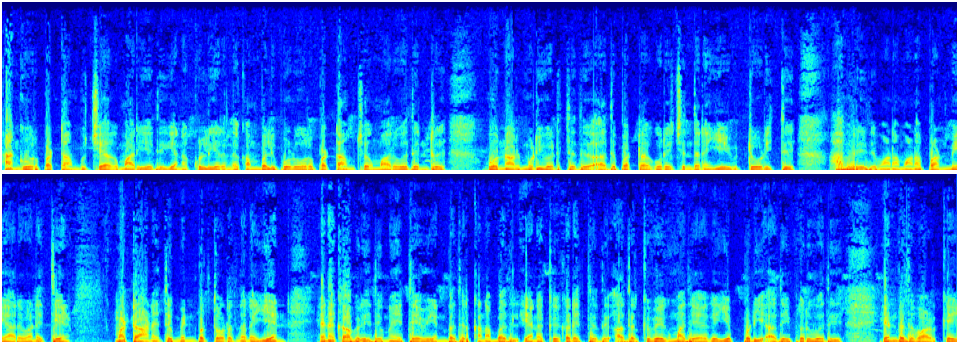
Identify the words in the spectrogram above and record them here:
அங்கு ஒரு பட்டாம்பூச்சியாக மாறியது. எனக்குள் இருந்த கம்பளி புழு ஒரு பட்டாம்பூச்சியாக மாறுவதென்று ஒரு நாள் முடிவெடுத்தது. அது பற்றாக்குறை சிந்தனையை விட்டு ஒடித்து அபரிதமான மனப்பான்மையை அரவணைத்தேன். மற்ற அனைத்தும் பின்பற்ற தொடர்ந்தன ஏன் எனக்கு அபரிதமே தேவை என்பதற்கான பதில் எனக்கு கிடைத்தது. அதற்கு வெகுமதியாக எப்படி அதை பெறுவது என்பது வாழ்க்கை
